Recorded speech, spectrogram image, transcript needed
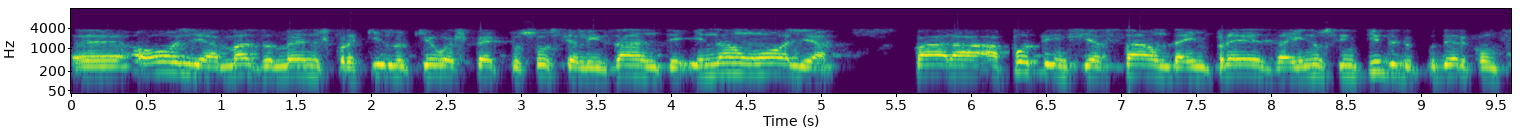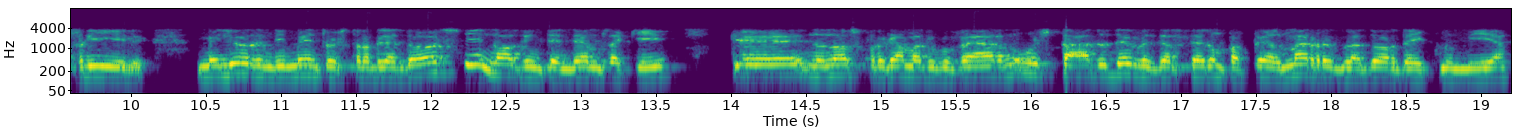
eh, olha mais ou menos para aquilo que é o aspecto socializante e não olha para a potenciação da empresa e no sentido de poder conferir melhor rendimento aos trabalhadores e nós entendemos aqui que no nosso programa do governo o Estado deve exercer um papel mais regulador da economia,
